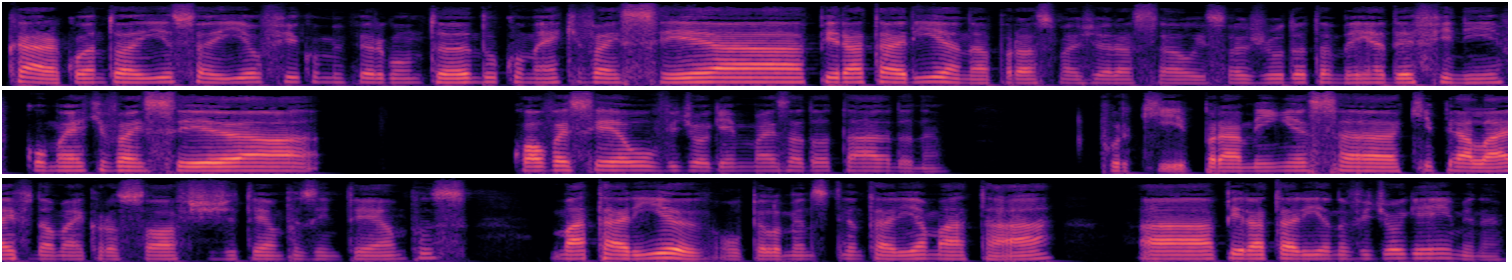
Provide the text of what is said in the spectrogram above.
cara, quanto a isso aí, eu fico me perguntando como é que vai ser a pirataria na próxima geração. Isso ajuda também a definir como é que vai ser a, qual vai ser o videogame mais adotado, né? Porque para mim essa Keep Alive da Microsoft de tempos em tempos mataria, ou pelo menos tentaria matar a pirataria no videogame, né?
